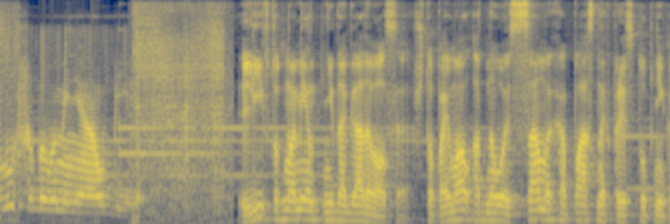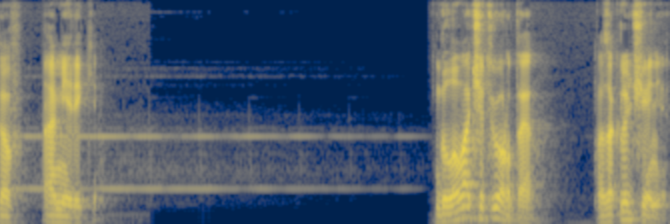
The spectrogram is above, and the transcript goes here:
«Лучше бы вы меня убили». Ли в тот момент не догадывался, что поймал одного из самых опасных преступников Америки. Глава 4. Заключение.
